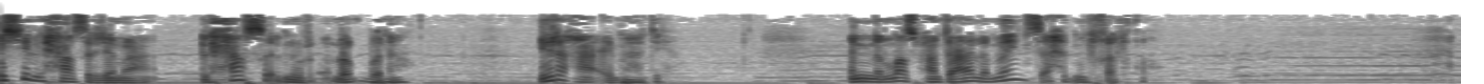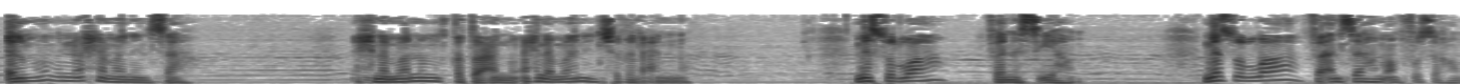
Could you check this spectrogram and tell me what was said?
إيش اللي حاصل يا جماعة؟ الحاصل إنه ربنا يرعى عباده. إن الله سبحانه وتعالى ما ينسى أحد من خلقه. المهم إنه إحنا ما ننساه. إحنا ما ننقطع عنه، إحنا ما ننشغل عنه. نسوا الله فنسيهم. نسوا الله فأنساهم أنفسهم.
